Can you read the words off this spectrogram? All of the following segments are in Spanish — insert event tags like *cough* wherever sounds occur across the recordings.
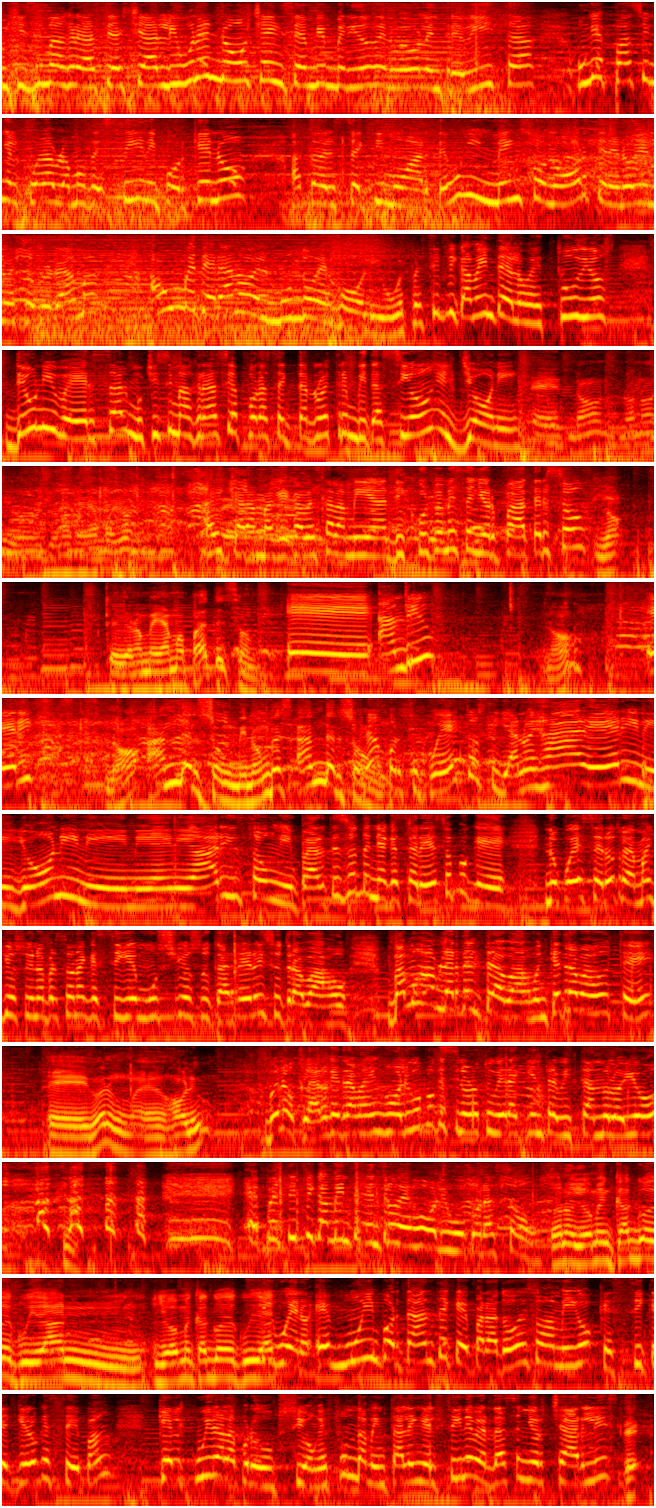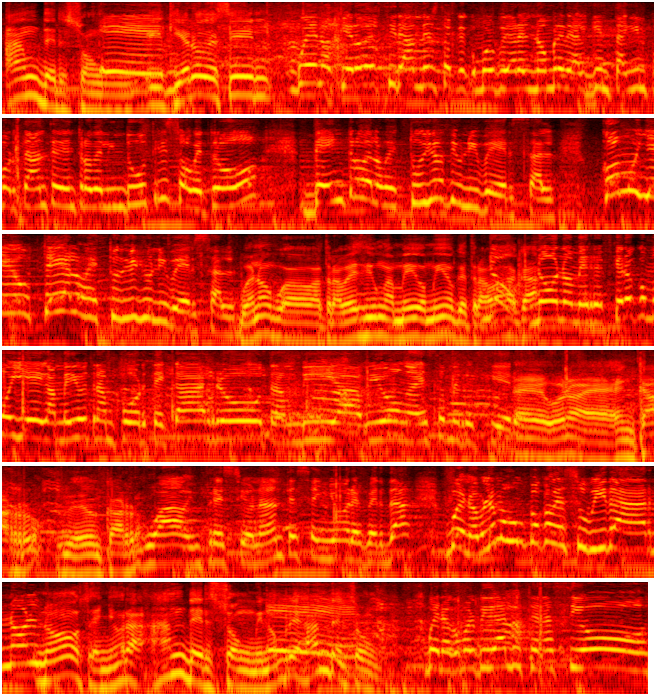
Muchísimas gracias, Charlie. Buenas noches y sean bienvenidos de nuevo a la entrevista. Un espacio en el cual hablamos de cine y, ¿por qué no?, hasta del séptimo arte. Es un inmenso honor tener hoy en nuestro programa a un veterano del mundo de Hollywood, específicamente de los estudios de Universal. Muchísimas gracias por aceptar nuestra invitación, el Johnny. Eh, no, no, no, yo, yo no me llamo Johnny. Ay, caramba, qué cabeza la mía. Discúlpeme, señor Patterson. No, que yo no me llamo Patterson. Eh, Andrew, No, Eric. no, Anderson, mi nombre es Anderson. No, por supuesto, si ya no es Eri, ni Johnny, ni, ni, ni Harrison, ni Patterson, tenía que ser eso porque no puede ser otra. Además, yo soy una persona que sigue mucho su carrera y su trabajo. Vamos a hablar del trabajo. ¿En qué trabaja usted? Eh, bueno, en Hollywood. Bueno, claro que trabaja en Hollywood porque si no lo estuviera aquí entrevistándolo yo. *laughs* Específicamente dentro de Hollywood, corazón. Bueno, yo me encargo de cuidar, yo me encargo de cuidar. Sí, bueno, es muy importante que para todos esos amigos que sí que quiero que sepan que él cuida la producción. Es fundamental en el cine, ¿verdad, señor Charles? Eh, Anderson. Eh, y quiero decir, Bueno, quiero decir, Anderson, que cómo olvidar el nombre de alguien tan importante dentro de la industria y sobre todo dentro de los estudios de Universal. ¿Cómo llega usted a los estudios de Universal? bueno, a través de un amigo mío que trabaja No, acá. no, no, me refiero a cómo llega, medio de transporte, carro, tranvía, avión, a eso me refiero. Eh, bueno, eh, en carro, llego en carro. Wow, impresionante, señores, ¿verdad? Bueno, hablemos un poco de su vida, Arnold. No, señora, Anderson, mi nombre es Eh, Anderson. Bueno, como olvidarlo, usted nació,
